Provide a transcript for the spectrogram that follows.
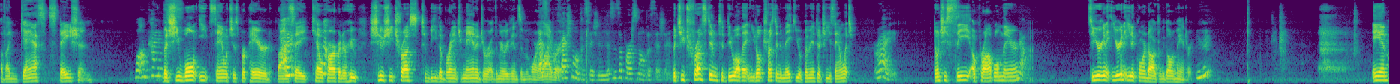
of a gas station. Well, I'm kind of. But she won't eat sandwiches prepared by, I- say, Kel no. Carpenter, who who she trusts to be the branch manager of the Mary Vincent Memorial That's Library. a professional decision. This is a personal decision. But you trust him to do all that, and you don't trust him to make you a pimento cheese sandwich. right. Don't you see a problem there? No. So you're gonna you're gonna eat a corn dog from the Golden Pantry. Mhm. Ann,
